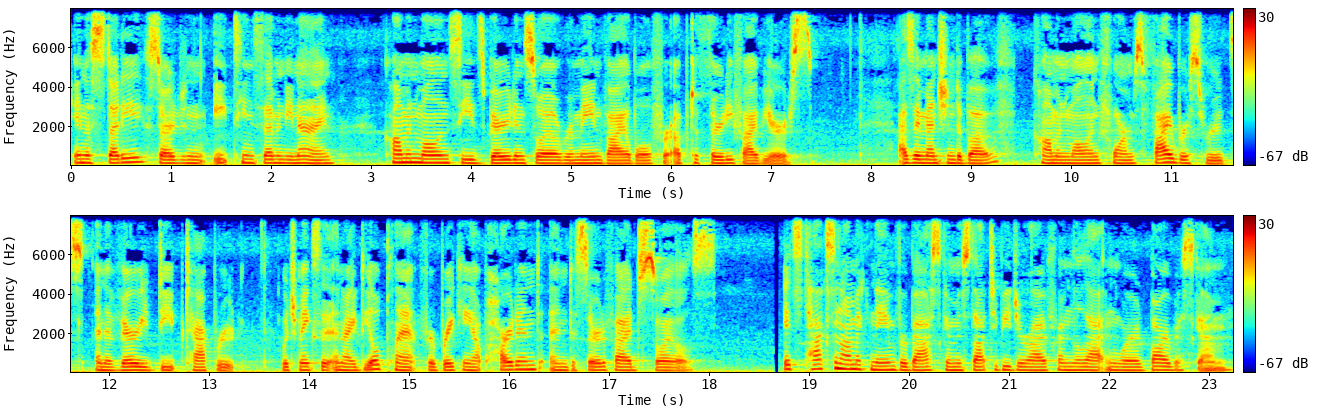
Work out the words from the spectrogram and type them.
In a study started in 1879, common mullein seeds buried in soil remain viable for up to 35 years. As I mentioned above, common mullein forms fibrous roots and a very deep taproot, which makes it an ideal plant for breaking up hardened and desertified soils. Its taxonomic name verbascum is thought to be derived from the Latin word barbascum,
